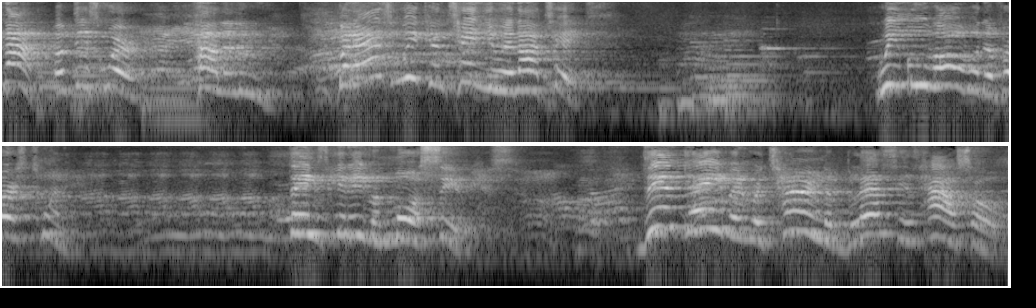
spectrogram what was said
not of this world. Hallelujah. But as we continue in our text, we move over to verse 20. Things get even more serious. Then David returned to bless his household.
